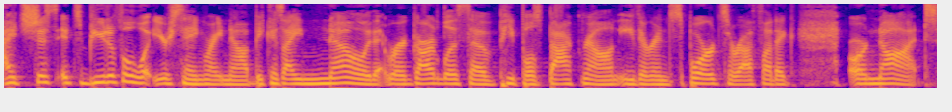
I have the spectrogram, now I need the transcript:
it's just, it's beautiful what you're saying right now because I know that regardless of people's background, either in sports or athletic or not,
